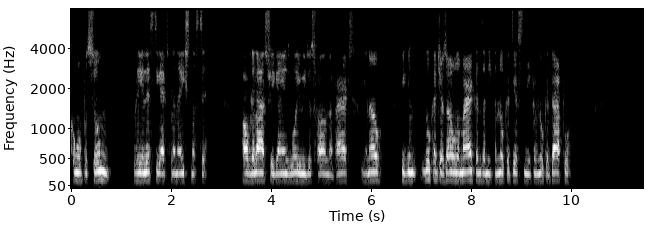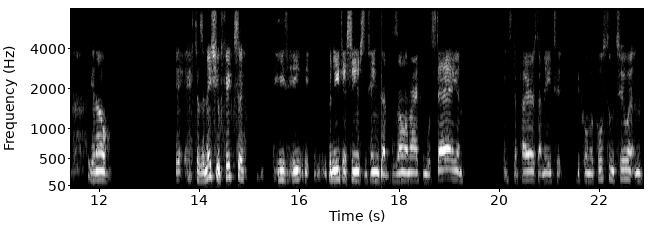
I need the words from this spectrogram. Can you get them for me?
come up with some realistic explanation as to over the last three games why we just fallen apart. You know, you can look at your zonal markings and you can look at this and you can look at that, but you know, if there's an issue, fix it. He, he, Benitez seems to think that the zonal marking will stay, and it's the players that need to become accustomed to it. And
